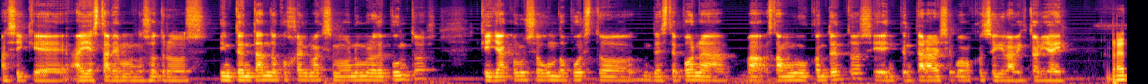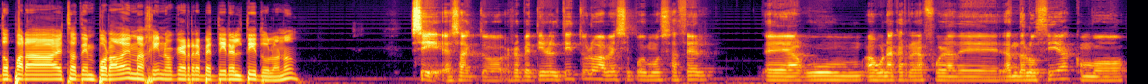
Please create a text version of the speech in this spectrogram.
Así que ahí estaremos nosotros intentando coger el máximo número de puntos, que ya con un segundo puesto de Estepona estamos muy contentos e intentar a ver si podemos conseguir la victoria ahí. Retos para esta temporada, imagino que repetir el título, ¿no? Sí, exacto. Repetir el título, a ver si podemos hacer eh, algún, alguna carrera fuera de, Andalucía, como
